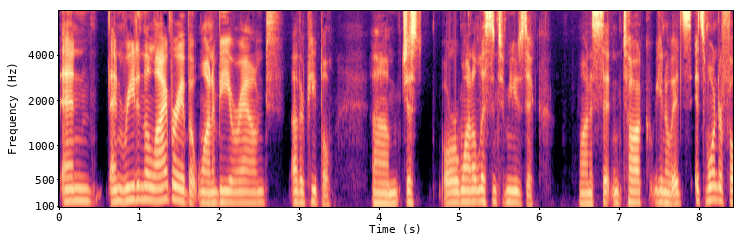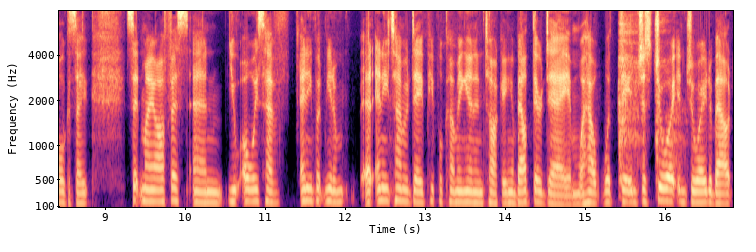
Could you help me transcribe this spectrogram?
and and read in the library, but want to be around other people, um, just or want to listen to music, want to sit and talk. You know, it's it's wonderful because I sit in my office and you always have anybody, you know, at any time of day, people coming in and talking about their day and how what they just joy enjoyed about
